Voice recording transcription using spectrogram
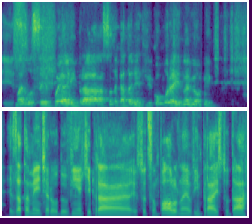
Isso. mas você foi aí para Santa Catarina e ficou por aí, não é, meu amigo? Exatamente, Haroldo. Eu vim aqui para. Eu sou de São Paulo, né? Eu vim para estudar,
